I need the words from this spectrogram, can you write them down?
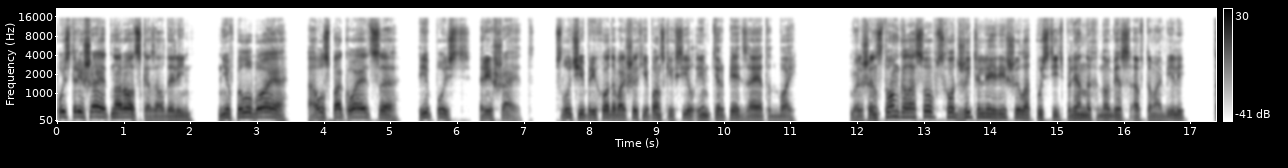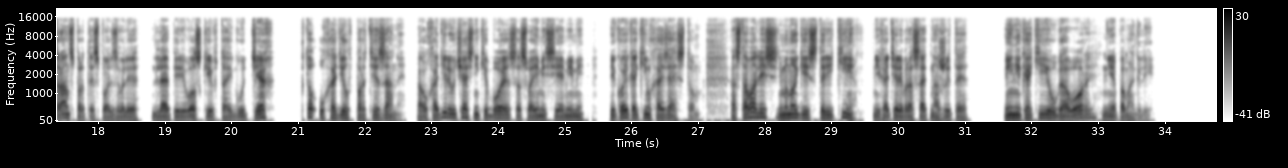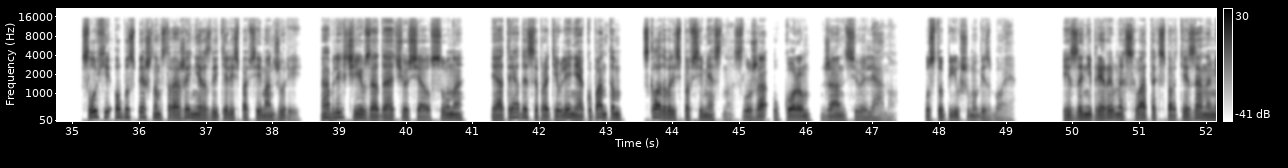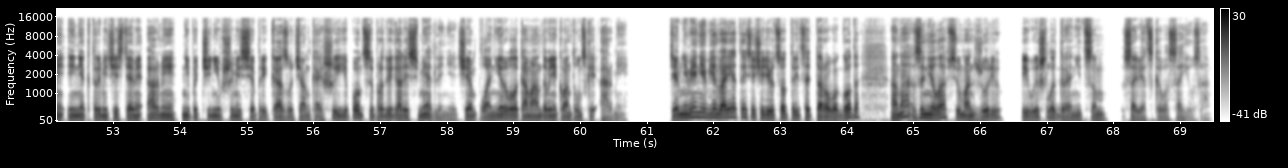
«Пусть решает народ», — сказал Делинь. «Не в пылу боя, а успокоится, и пусть решает. В случае прихода больших японских сил им терпеть за этот бой. Большинством голосов сход жителей решил отпустить пленных, но без автомобилей. Транспорт использовали для перевозки в тайгу тех, кто уходил в партизаны, а уходили участники боя со своими семьями и кое-каким хозяйством. Оставались многие старики, не хотели бросать нажитое, и никакие уговоры не помогли. Слухи об успешном сражении разлетелись по всей Манчжурии, облегчив задачу Сяосуна и отряды сопротивления оккупантам складывались повсеместно, служа укором Джан Сюэляну, уступившему без боя. Из-за непрерывных схваток с партизанами и некоторыми частями армии, не подчинившимися приказу Чан Кайши, японцы продвигались медленнее, чем планировало командование Квантунской армии. Тем не менее, в январе 1932 года она заняла всю Манчжурию и вышла к границам Советского Союза.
